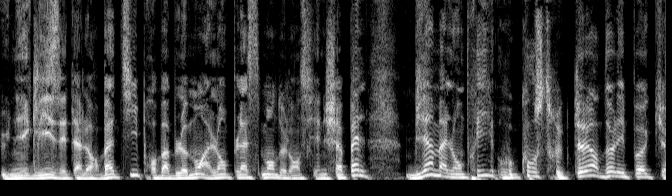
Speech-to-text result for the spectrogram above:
Une église est alors bâtie, probablement à l'emplacement de l'ancienne chapelle, bien mal en pris au constructeurs de l'époque.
